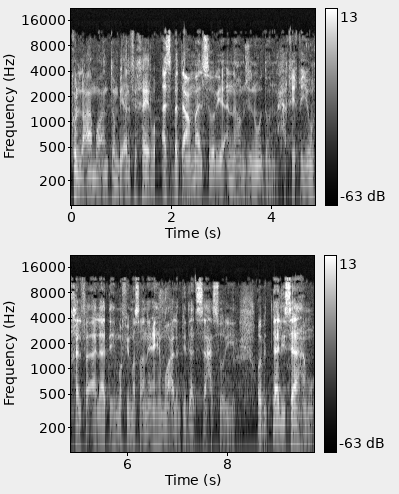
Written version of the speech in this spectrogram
كل عام وأنتم بألف خير. أثبت عمال سوريا أنهم جنود حقيقيون خلف آلاتهم وفي مصانعهم وعلى امتداد الساحة السورية وبالتالي ساهموا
